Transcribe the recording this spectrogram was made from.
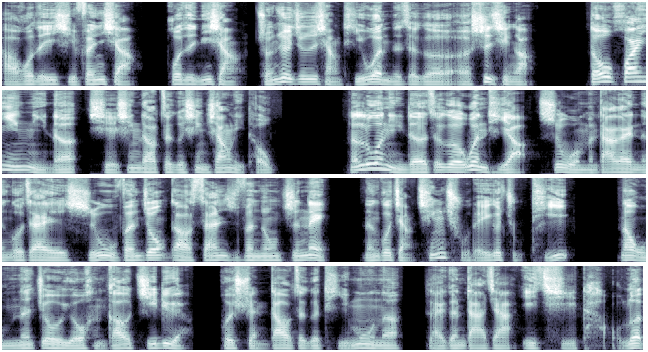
好，或者一起分享，或者你想纯粹就是想提问的这个呃事情啊，都欢迎你呢写信到这个信箱里头。那如果你的这个问题啊，是我们大概能够在十五分钟到三十分钟之内能够讲清楚的一个主题，那我们呢就有很高几率啊会选到这个题目呢来跟大家一起讨论。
